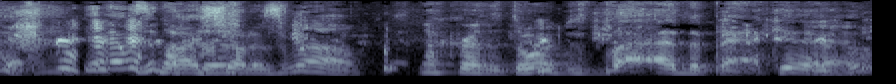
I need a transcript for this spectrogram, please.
yeah, that was a nice shot as well. Knock around the door and just bah, in the back. Yeah. Yeah.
